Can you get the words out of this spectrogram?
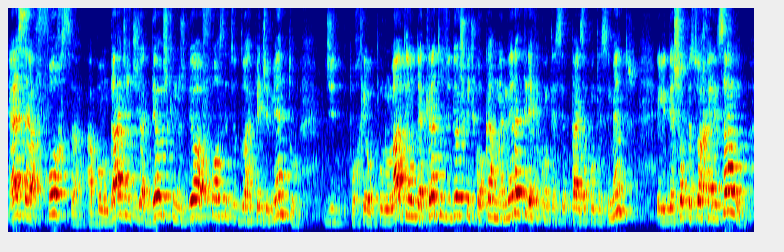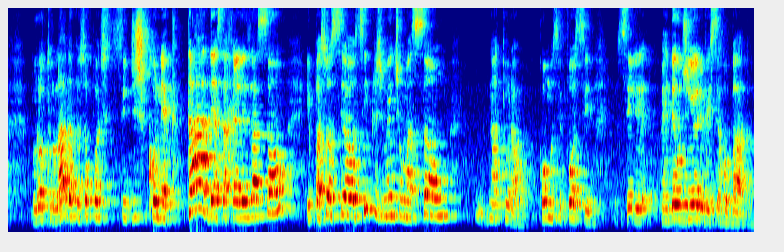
essa é a força, a bondade de Deus que nos deu a força de, do arrependimento, de, porque por um lado tem o decreto de Deus que de qualquer maneira teria que acontecer tais acontecimentos, ele deixou a pessoa realizá-lo. Por outro lado, a pessoa pode se desconectar dessa realização e passou a ser simplesmente uma ação natural, como se fosse, se ele perdeu o dinheiro e veio ser roubado.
